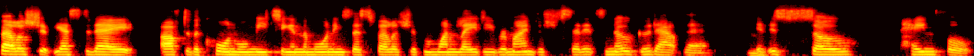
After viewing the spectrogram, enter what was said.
fellowship yesterday after the Cornwall meeting in the mornings, there's fellowship, and one lady reminded us, she said, It's no good out there. Mm. It is so painful.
